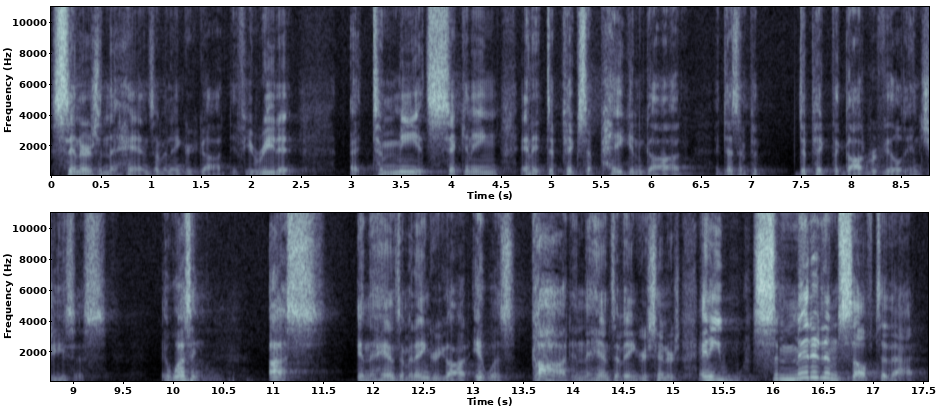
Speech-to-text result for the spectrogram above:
Sinners in the hands of an angry God. If you read it, uh, to me, it's sickening and it depicts a pagan God. It doesn't depict the God revealed in Jesus. It wasn't us in the hands of an angry God, it was God in the hands of angry sinners. And he submitted himself to that.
